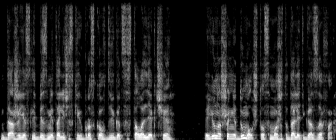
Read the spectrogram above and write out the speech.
Даже если без металлических брусков двигаться стало легче, юноша не думал, что сможет одолеть Газефа.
